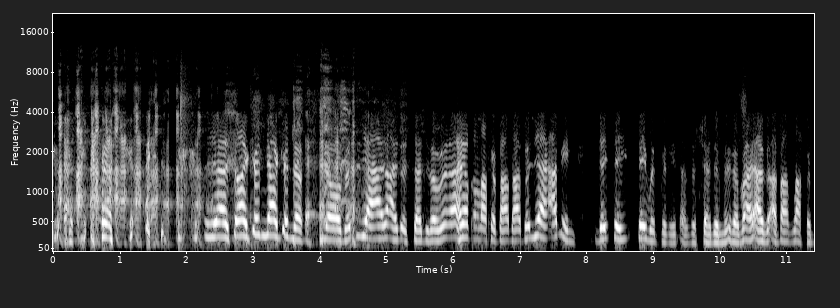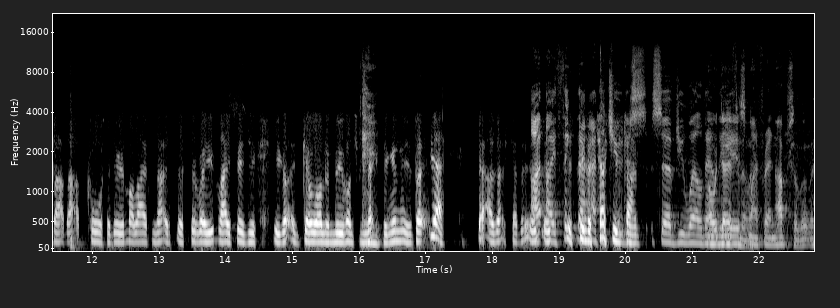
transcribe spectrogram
yeah, so I couldn't, I couldn't. have- No, but yeah, I, I just said, you know, I have a laugh about that. But yeah, I mean, they they, they were brilliant, as I said, and you know, I, I've, I've had a laugh about that. Of course, I do in my life, and that is just the way life is. You you got to go on and move on to the next thing, and but yeah. yeah, As I said, it, I, it, I think it's been that a attitude has served you well down Oh, the years, my friend. Absolutely.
